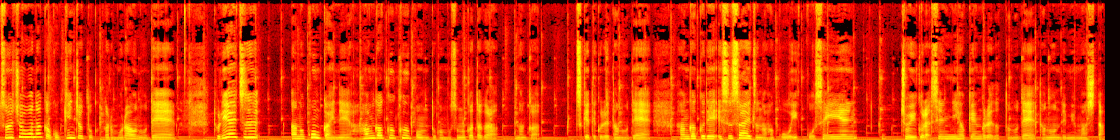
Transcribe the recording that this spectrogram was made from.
通常はなんかご近所とかからもらうのでとりあえずあの今回ね半額クーポンとかもその方がなんかつけてくれたので半額で S サイズの箱を1個1000円ちょいぐらい1200円ぐらいだったので頼んでみました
